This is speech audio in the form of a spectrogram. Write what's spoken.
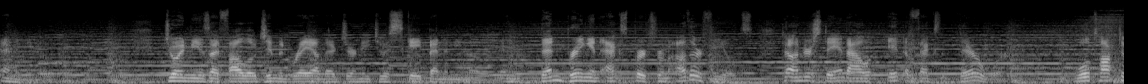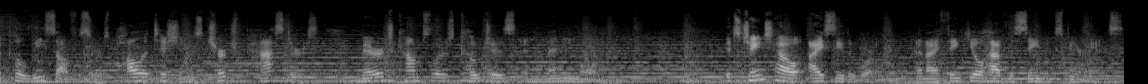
enemy mode. Join me as I follow Jim and Ray on their journey to escape enemy mode, and then bring in experts from other fields to understand how it affects their work. We'll talk to police officers, politicians, church pastors, marriage counselors, coaches, and many more. It's changed how I see the world, and I think you'll have the same experience.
